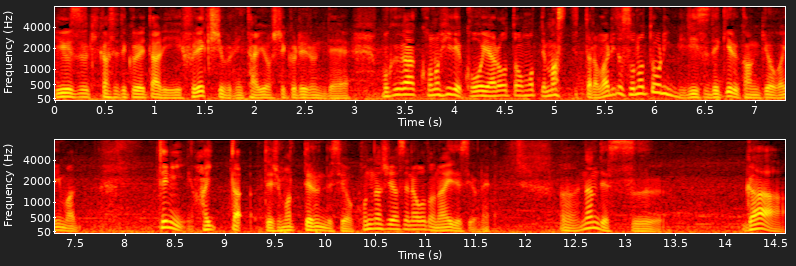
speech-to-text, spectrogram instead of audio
融通聞かせてくれたりフレキシブルに対応してくれるんで僕がこの日でこうやろうと思ってますって言ったら割とその通りにリリースできる環境が今手に入ったってしまってるんですよ。こんな幸せなことないですよね、うん、なんですが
